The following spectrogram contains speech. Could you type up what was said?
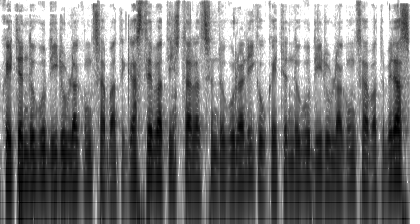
ukaiten dugu diru laguntza bat. Gazte bat instalatzen dugularik ukaiten dugu diru laguntza bat. Beraz,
